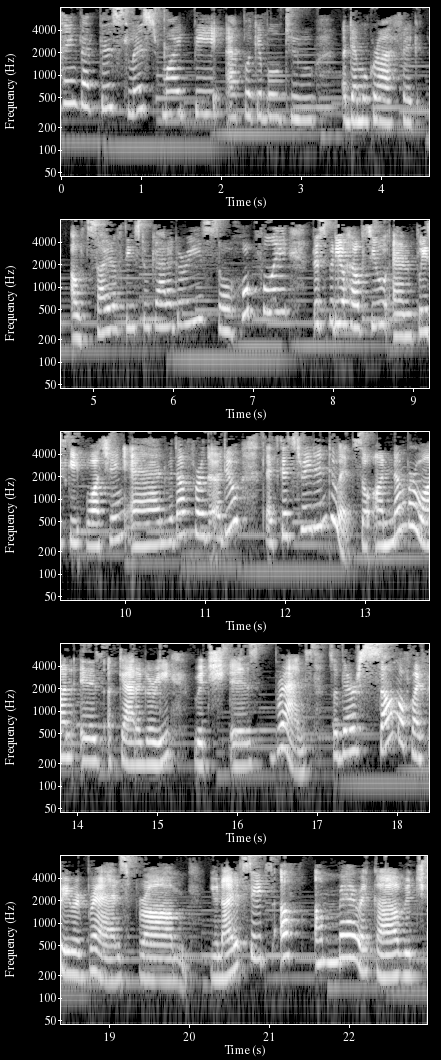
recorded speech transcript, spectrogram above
think that this list might be applicable to a demographic outside of these two categories. So hopefully this video helps you and please keep watching and without further ado, let's get straight into it. So on number one is a category which is brands. So there's some of my favorite brands from United States of America which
